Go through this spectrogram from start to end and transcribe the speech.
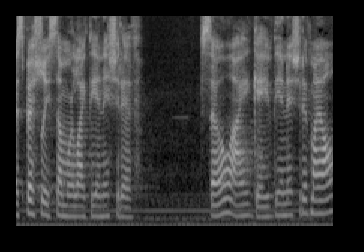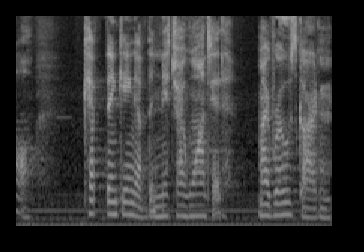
Especially somewhere like the Initiative. So I gave the Initiative my all. Kept thinking of the niche I wanted. My rose garden.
